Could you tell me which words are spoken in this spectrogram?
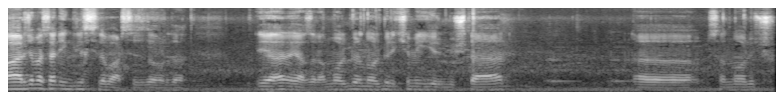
Ayrıca məsələn ingilis dili var sizdə orada. Yəni yazıram 01 01 2023-dən ə, məsələn 03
